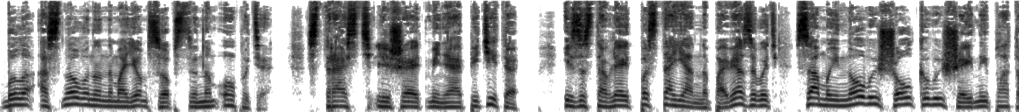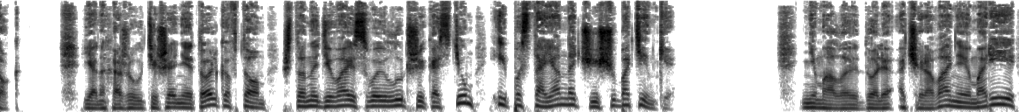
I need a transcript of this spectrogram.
было основано на моем собственном опыте. Страсть лишает меня аппетита и заставляет постоянно повязывать самый новый шелковый шейный платок. Я нахожу утешение только в том, что надеваю свой лучший костюм и постоянно чищу ботинки. Немалая доля очарования Марии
